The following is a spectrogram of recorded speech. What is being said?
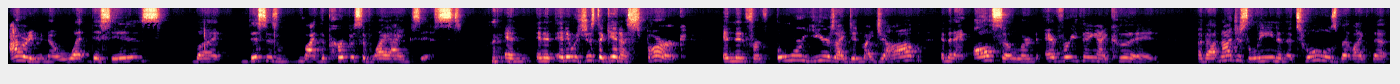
i don't even know what this is but this is my the purpose of why i exist and and it, and it was just again a spark and then for four years i did my job. And then i also learned everything i could about not just lean and the tools but like the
